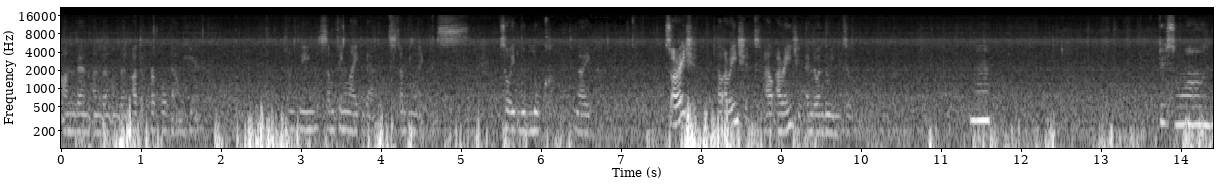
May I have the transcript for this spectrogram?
and then, and then, and then, the purple down here. Something, something like that. Something like this. So it would look like. So arrange it. I'll arrange it. I'll arrange it. I'm the one doing it. So. Hmm. This one.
